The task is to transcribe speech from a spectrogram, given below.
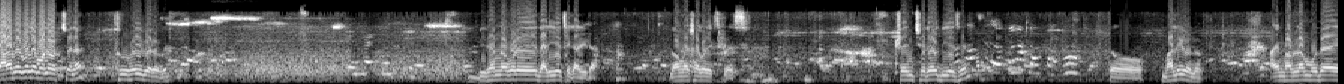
দাঁড়াবে বলে মনে হচ্ছে না? থ্রু হয়েই বেরোবে। বিধাননগরে দাঁড়িয়েছে গাড়িটা, গঙ্গাসাগর এক্সপ্রেস। ট্রেন ছেড়েও দিয়েছে। তো ভালোই হলো। আমি ভাবলাম বোধহয়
